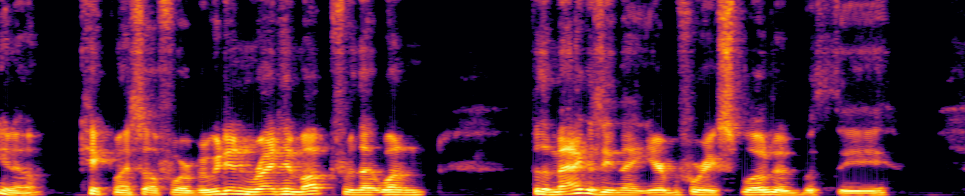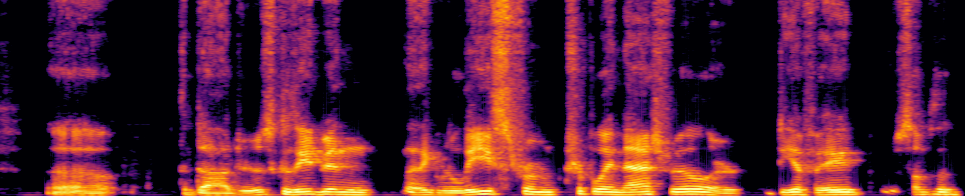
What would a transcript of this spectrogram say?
you know, kicked myself for it. But we didn't write him up for that one for the magazine that year before he exploded with the uh, the Dodgers because he'd been I think released from AAA Nashville or DFA'd or something.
